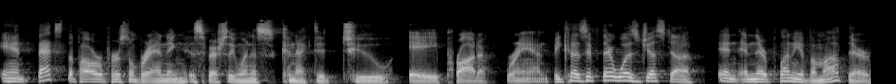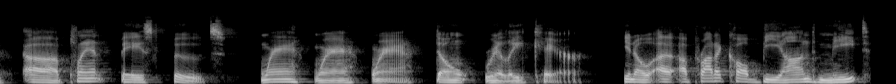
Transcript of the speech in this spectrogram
And that's the power of personal branding, especially when it's connected to a product brand. Because if there was just a, and, and there are plenty of them out there, uh, plant based foods, wah, wah, wah, don't really care. You know, a, a product called Beyond Meat.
